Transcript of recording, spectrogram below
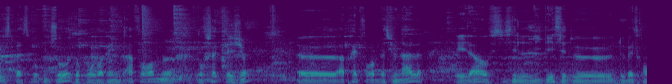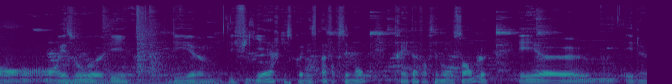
il se passe beaucoup de choses, donc on organise un forum dans chaque région, après le forum national. Et là aussi, c'est l'idée, c'est de, de, mettre en, en réseau des, des, euh, des, filières qui se connaissent pas forcément, qui travaillent pas forcément ensemble, et, euh, et de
